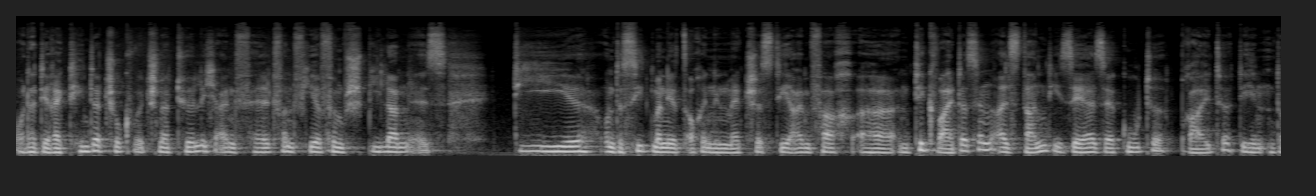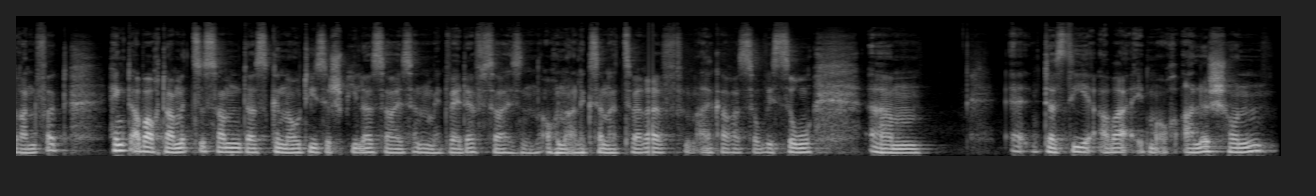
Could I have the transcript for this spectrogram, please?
oder direkt hinter Djokovic natürlich ein Feld von vier, fünf Spielern ist, die, und das sieht man jetzt auch in den Matches, die einfach äh, einen Tick weiter sind als dann die sehr, sehr gute Breite, die hinten dran folgt. Hängt aber auch damit zusammen, dass genau diese Spieler, sei es ein Medvedev, sei es ein, auch ein Alexander Zverev, ein Alcaraz sowieso, ähm, äh, dass die aber eben auch alle schon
